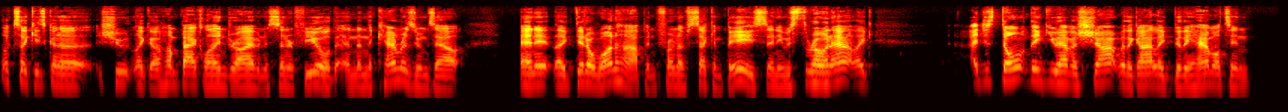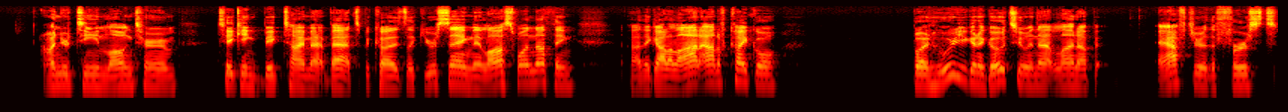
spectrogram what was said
Looks like he's gonna shoot like a humpback line drive in a center field, and then the camera zooms out and it like did a one hop in front of second base and he was thrown out like I just don't think you have a shot with a guy like Billy Hamilton on your team long term taking big time at bats because like you were saying they lost one nothing uh, they got a lot out of Keuchel but who are you going to go to in that lineup after the first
